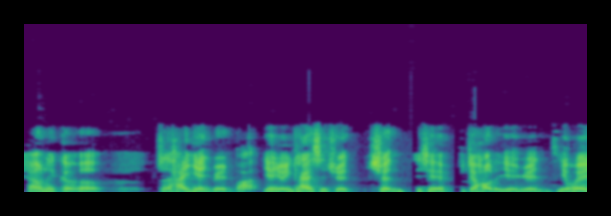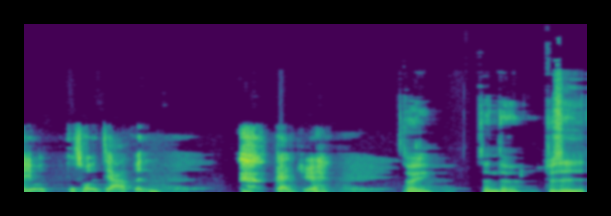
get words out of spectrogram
还有那个，就是他演员吧，演员一开始选选一些比较好的演员，也会有不错的加分感觉。对，真的就是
